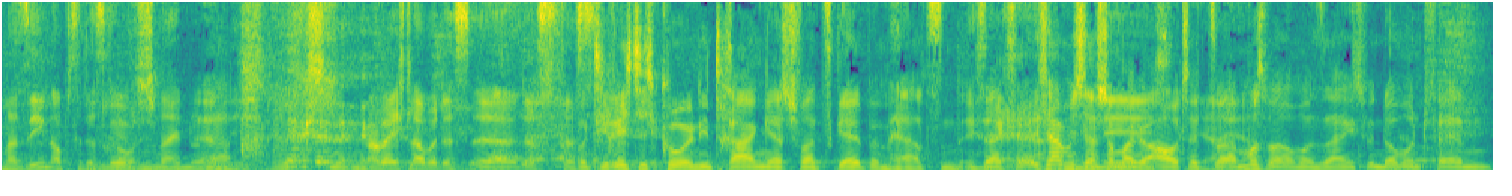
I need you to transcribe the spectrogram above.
mal sehen, ob sie das Löwen. rausschneiden oder Ja, nicht. Aber ich glaube, dass, äh, dass, dass Und die richtig coolen, die tragen ja schwarz-gelb im Herzen. Ich sag's ja, ich habe mich ja schon mal geoutet, so, muss man auch mal sagen. Ich bin Dortmund-Fan,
